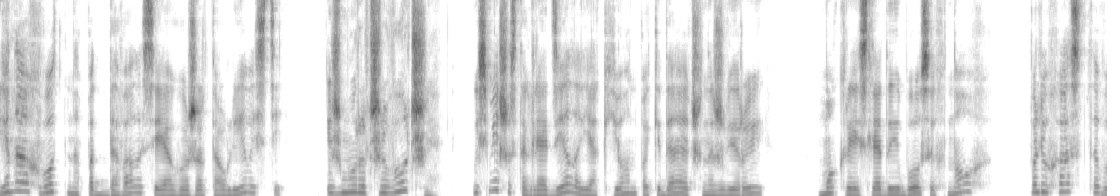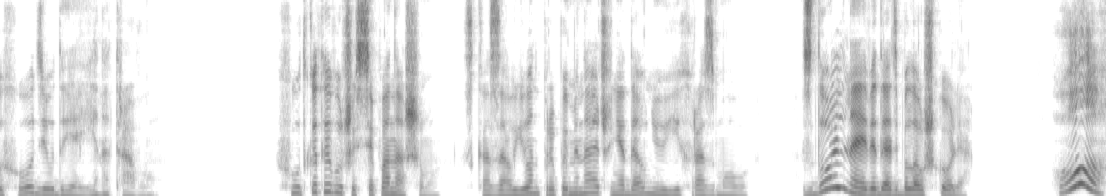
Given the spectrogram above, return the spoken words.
яна ахвотна паддавалася яго жартаўлівасці і жмурачы вочы усмешыста глядзела як ён пакідаючы на жвіры мокрыя сляды босых ног валюхаста выходзіў да яе на траву хутка ты вучышся по-нашаму сказаў ён прыпамінаючы нядаўнюю іх размову здольная відаць была ў школе о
